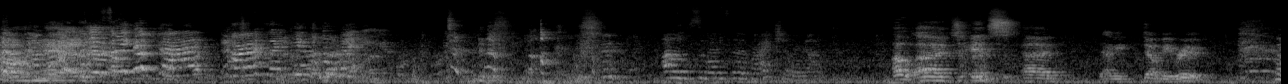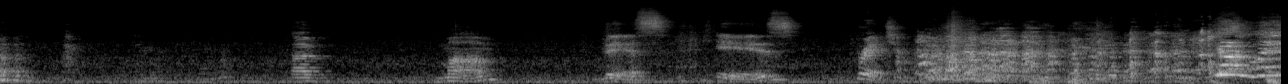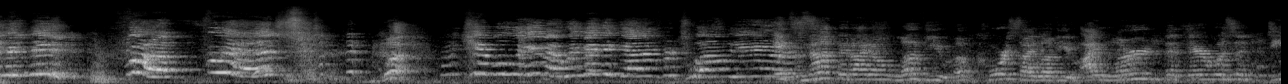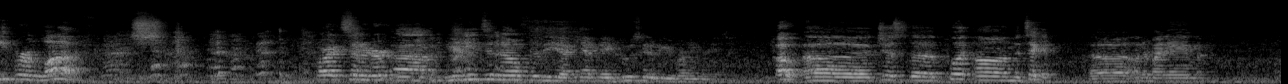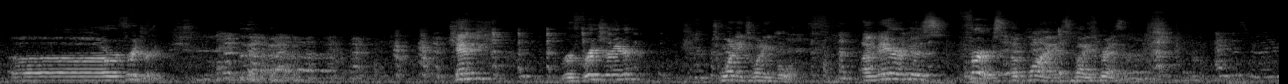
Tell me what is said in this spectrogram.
Oh man. It's like a bad car accident. I can't look at you. Um, so when's the ride showing up? Oh, uh, it's- uh, I mean, don't be rude. uh, Mom, this is fridge. You're leaving me for a fridge? Look, I can't believe it! We've been together for 12 years! It's not that I don't love you. Of course I love you. I learned that there was a deeper love. All right, Senator, uh, you need to know for the uh, campaign who's going to be running the race. Oh, uh, just uh, put on the ticket uh, under my name, uh, refrigerator. Kennedy, refrigerator, 2024. America's first appliance vice president. I just really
